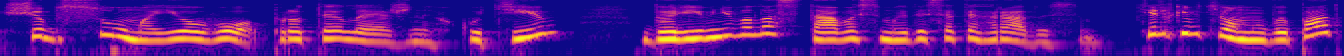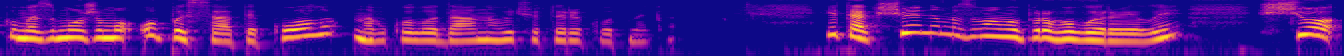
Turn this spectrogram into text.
щоб сума його протилежних кутів дорівнювала 180 градусів. Тільки в цьому випадку ми зможемо описати коло навколо даного чотирикутника. І так, щойно ми з вами проговорили, що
